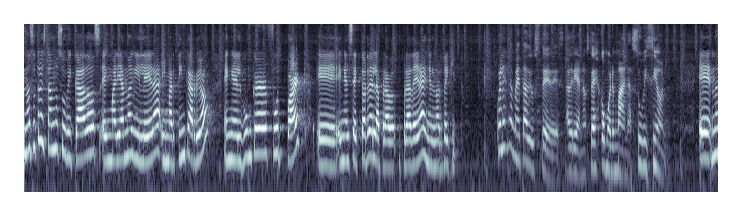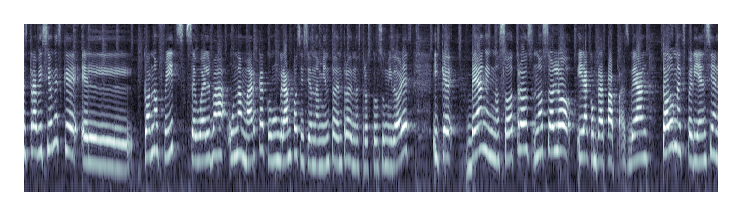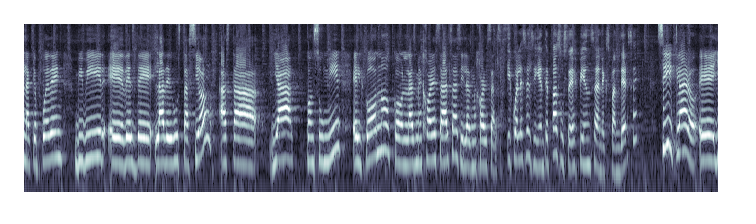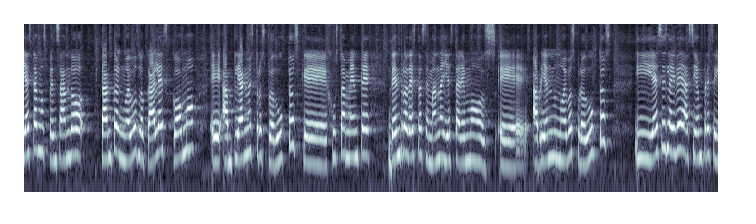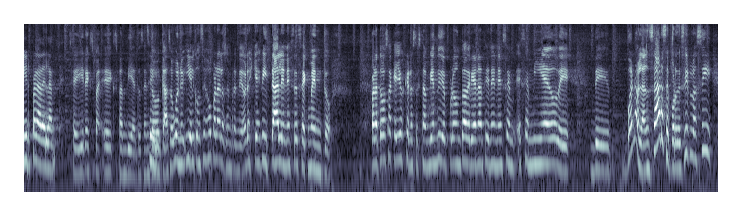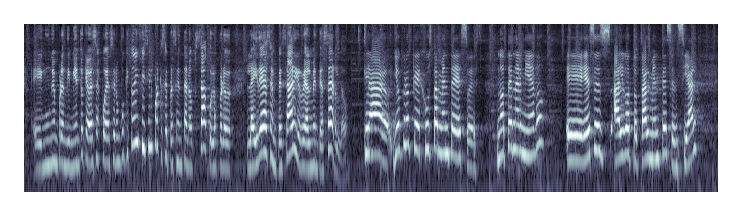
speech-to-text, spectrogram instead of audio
Nosotros estamos ubicados en Mariano Aguilera y Martín Carrión, en el Bunker Food Park, eh, en el sector de la pradera, en el norte de Quito. ¿Cuál es la meta de ustedes, Adriana, ustedes como hermanas, su visión? Eh, nuestra visión es que el Cono Fritz se vuelva una marca con un gran posicionamiento dentro de nuestros consumidores y que vean en nosotros no solo ir a comprar papas, vean toda una experiencia en la que pueden vivir eh, desde la degustación hasta ya consumir el cono con las mejores salsas y las mejores salsas. ¿Y cuál es el siguiente paso? ¿Ustedes piensan expandirse? Sí, claro, eh, ya estamos pensando tanto en nuevos locales como eh, ampliar nuestros productos que justamente dentro de esta semana ya estaremos abriendo nuevos productos y esa es la idea, siempre seguir para adelante seguir expandiéndose en todo caso. Bueno, y el consejo para los emprendedores que es vital en este segmento. Para todos aquellos que nos están viendo y de pronto, Adriana, tienen ese, ese miedo de, de, bueno, lanzarse, por decirlo así, en un emprendimiento que a veces puede ser un poquito difícil porque se presentan obstáculos, pero la idea es empezar y realmente hacerlo. Claro, yo creo que justamente eso es, no tener miedo, eh, eso es algo totalmente esencial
